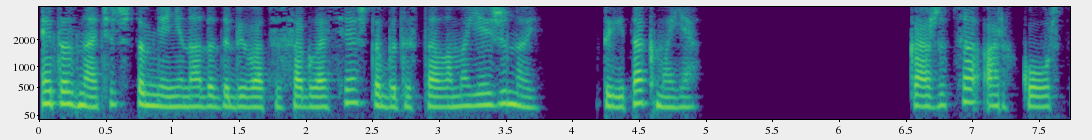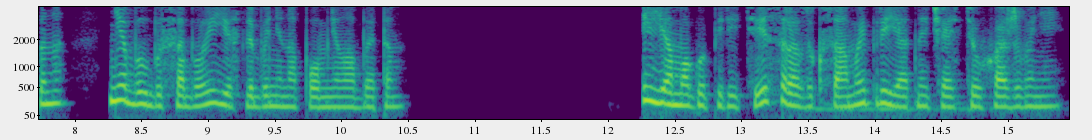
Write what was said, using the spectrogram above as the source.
Это значит, что мне не надо добиваться согласия, чтобы ты стала моей женой. Ты и так моя. Кажется, Арх Коурстона не был бы собой, если бы не напомнил об этом. И я могу перейти сразу к самой приятной части ухаживаний.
